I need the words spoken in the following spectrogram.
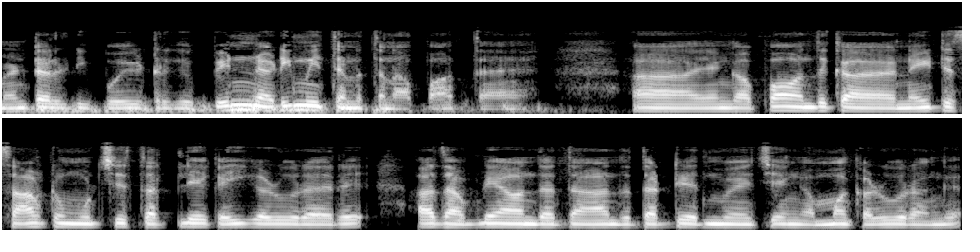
மென்டாலிட்டி போயிட்டுருக்கு. பெண் அடிமைத்தனத்தை நான் பார்த்தேன். எங்கள் அப்பா வந்து க நைட்டு சாப்பிட்டு முடிச்சு தட்டிலே கை கழுவுறாரு. அது அப்படியே அந்த த- அந்த தட்டு எடுத்து வச்சு எங்கள் அம்மா கழுவுறாங்க.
